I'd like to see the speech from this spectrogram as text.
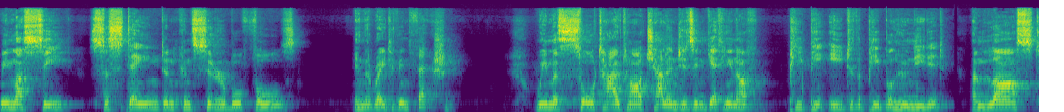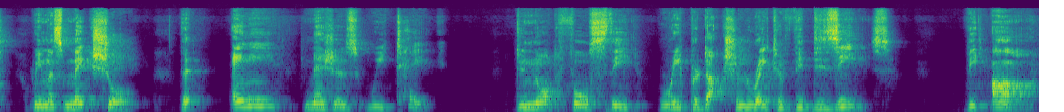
We must see sustained and considerable falls in the rate of infection. We must sort out our challenges in getting enough PPE to the people who need it. And last, we must make sure that any measures we take do not force the reproduction rate of the disease, the R,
